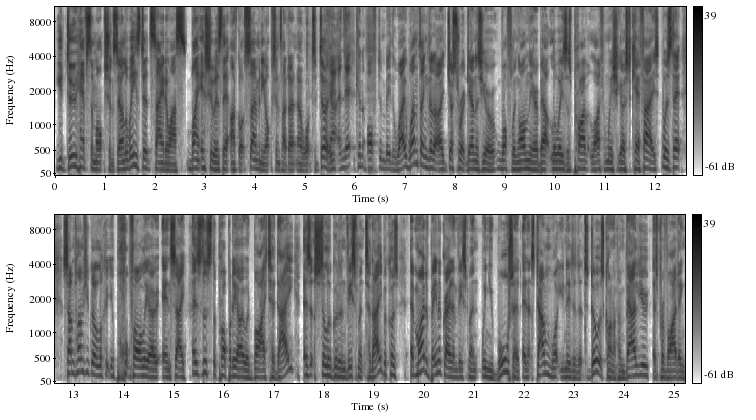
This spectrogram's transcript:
you do have some options. Now, Louise did say to us, My issue is that I've got so many options, I don't know what to do. Yeah, and that can often be the way. One thing that I just wrote down as you're waffling on there about Louise's private life and where she goes to cafes was that sometimes you've got to look at your portfolio and say, is this the property I would buy today? Is it still a good investment today? Because it might have been a great investment when you bought it and it's done what you needed it to do. It's gone up in value, it's providing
